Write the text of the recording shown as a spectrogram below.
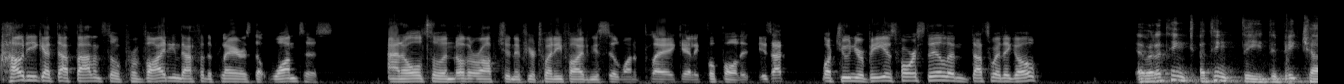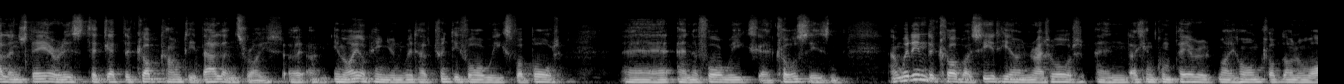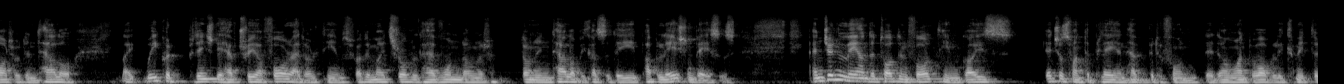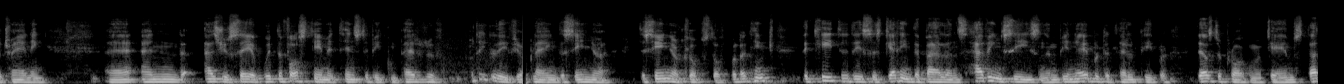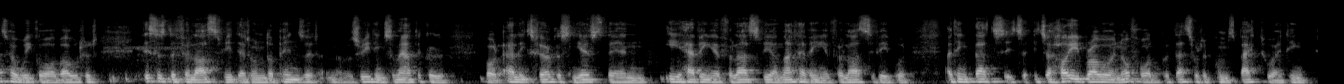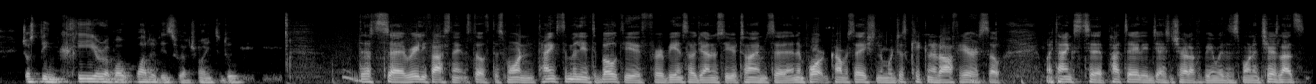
How do you get that balance though, providing that for the players that want it, and also another option if you're 25 and you still want to play Gaelic football? Is that what Junior B is for still, and that's where they go? Yeah, well, I think I think the, the big challenge there is to get the club county balance right. Uh, in my opinion, we'd have 24 weeks for both uh, and a four week uh, close season. And within the club, I see it here in Ratoath, and I can compare it with my home club down in Waterford and Tallow. Like we could potentially have three or four adult teams, but they might struggle to have one down at, down in Tallow because of the population basis. And generally on the third and fourth team, guys, they just want to play and have a bit of fun. They don't want to overly commit to training. Uh, and as you say, with the first team, it tends to be competitive, particularly if you're playing the senior the senior club stuff. But I think the key to this is getting the balance, having season, and being able to tell people there's the program of games. That's how we go about it. This is the philosophy that underpins it. And I was reading some article about Alex Ferguson yesterday, and he having a philosophy or not having a philosophy. But I think that's it's it's a highbrow enough word, but that's what it comes back to. I think just being clear about what it is we're trying to do. That's uh, really fascinating stuff this morning. Thanks a million to both of you for being so generous with your time. It's uh, an important conversation, and we're just kicking it off here. So, my thanks to Pat Daly and Jason Sherlock for being with us this morning. Cheers, lads.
